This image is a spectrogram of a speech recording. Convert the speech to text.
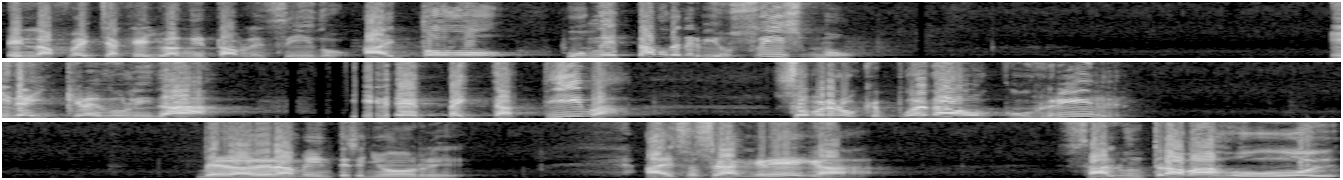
en la fecha que ellos han establecido. Hay todo un estado de nerviosismo y de incredulidad y de expectativa sobre lo que pueda ocurrir. Verdaderamente, señores, a eso se agrega, sale un trabajo hoy,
